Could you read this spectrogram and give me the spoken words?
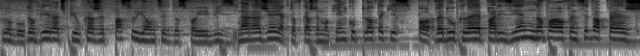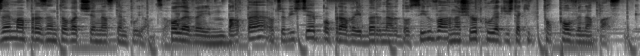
klubu, dobierać piłkarzy pasujących do swojej wizji. Na razie, jak to w każdym okienku, plotek jest sporo. Według Le Parisien nowa ofensywa PSG ma prezentować się następująco. Po lewej Mbappé, oczywiście, po prawej Bernardo Silva, a na środku jakiś taki topowy napastnik.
